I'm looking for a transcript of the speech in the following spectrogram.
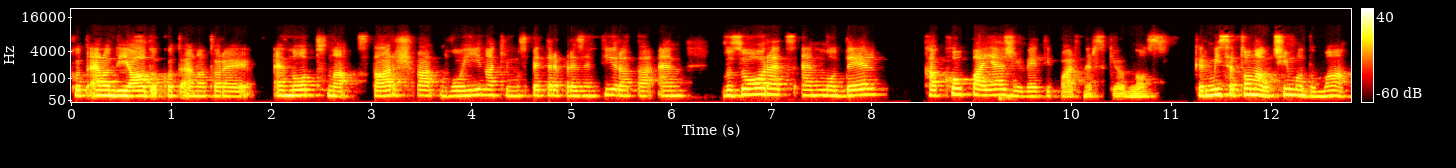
kot eno diado, kot ena torej, enotna starša, dvojina, ki mu spet reprezentirata en vzorec, en model, kako pa je živeti partnerski odnos. Ker mi se to naučimo doma.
